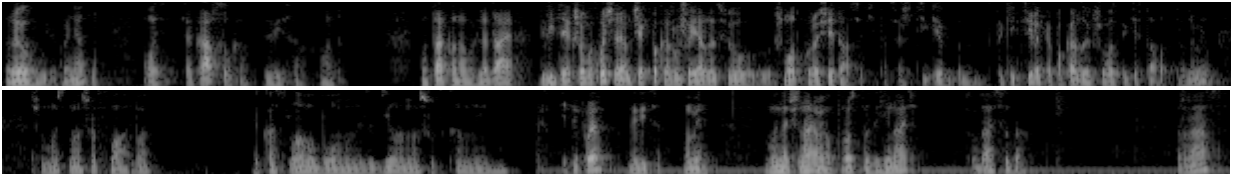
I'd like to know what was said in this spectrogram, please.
реагує. Понятно? Ось ця капсулка, дивіться, от. Отак вона виглядає. Дивіться, якщо ви хочете, я вам чек покажу, що я за цю шмотку розчитався. Типу, це ж тільки в таких цілях я показую, якщо у вас таке сталося, розумієте? Чомусь наша фарба, яка, слава Богу, не заділа нашу тканину. І тепер, дивіться, момент. Ми починаємо просто згинати туди-сюди. Раз,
